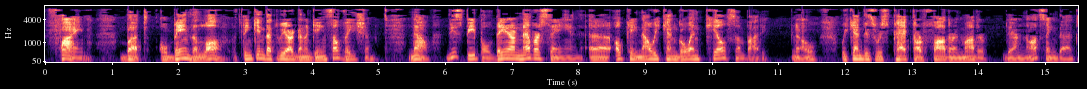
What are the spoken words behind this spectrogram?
Fine. But obeying the law, thinking that we are going to gain salvation. Now, these people, they are never saying, uh, okay, now we can go and kill somebody. No, we can disrespect our father and mother. They are not saying that.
